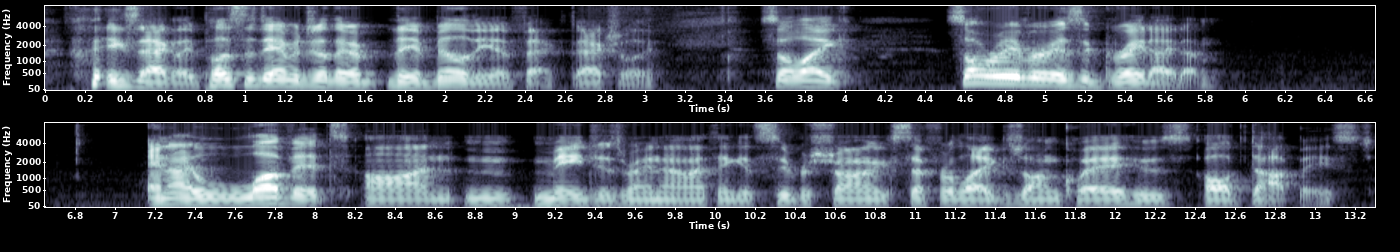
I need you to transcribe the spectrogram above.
exactly. Plus the damage of their the ability effect actually. So like Soul Reaver is a great item. And I love it on m- mages right now. I think it's super strong, except for like Zhong Kui, who's all dot based.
